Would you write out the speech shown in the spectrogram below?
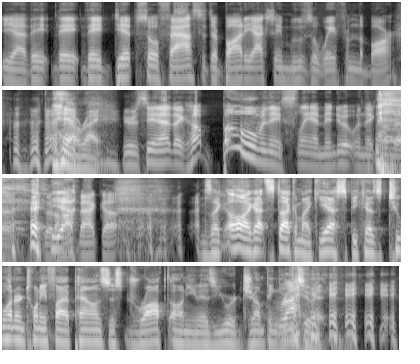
Yeah, they they they dip so fast that their body actually moves away from the bar. yeah, right. You ever seen that? Like, huh, boom, and they slam into it when they come to to Yeah. hop back up. It's like, oh, I got stuck. I'm like, yes, because 225 pounds just dropped on you as you were jumping into it.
